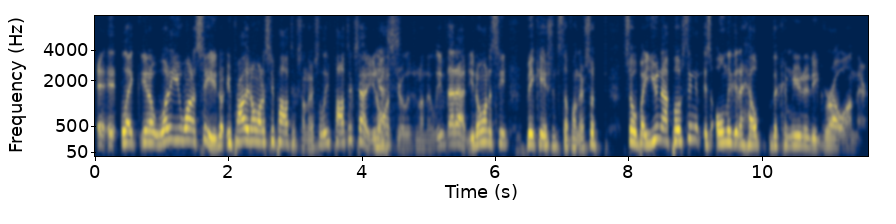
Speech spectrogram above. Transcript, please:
it, it, like you know, what do you want to see? You, don't, you probably don't want to see politics on there, so leave politics out. You don't want to see religion on there, leave that out. You don't want to see vacation stuff on there. So so by you not posting it is only going to help the community grow on there.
